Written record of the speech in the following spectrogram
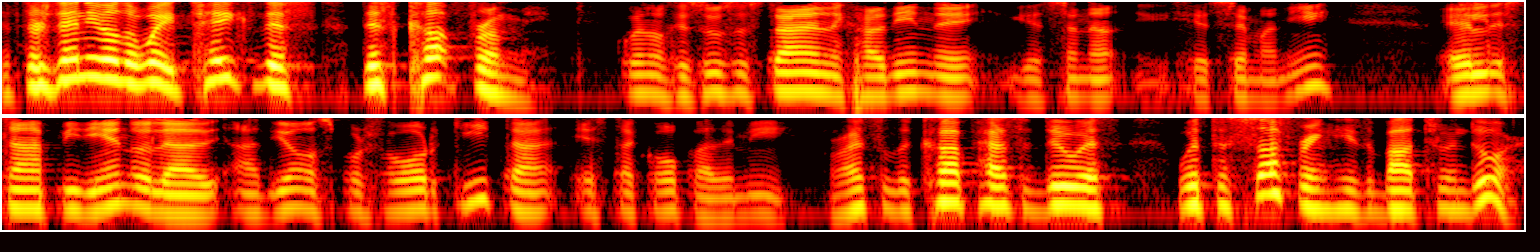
if there's any other way, take this, this cup from me. Cuando Jesús está en el jardín de Getsemaní, él está pidiéndole a, a Dios, por favor, quita esta copa de mí. Right? So the cup has to do with, with the suffering he's about to endure.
